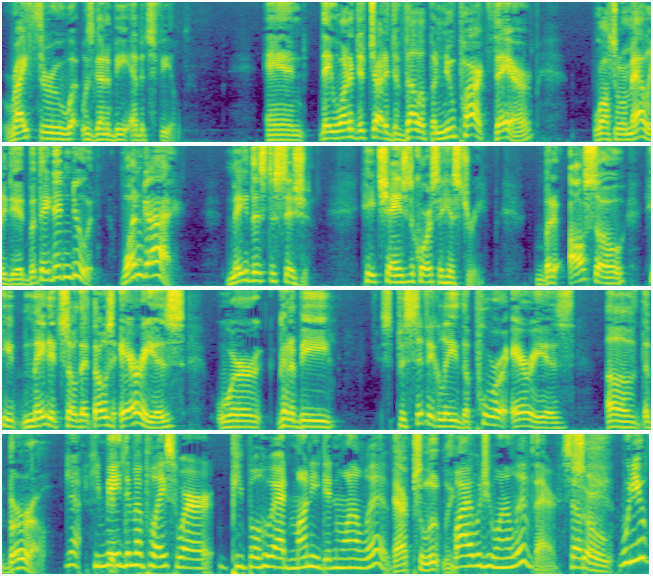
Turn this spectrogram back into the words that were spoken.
right through what was going to be Ebbets Field, and they wanted to try to develop a new park there. Walter O'Malley did, but they didn't do it. One guy made this decision. He changed the course of history, but also he made it so that those areas were going to be specifically the poorer areas of the borough. yeah he made them a place where people who had money didn't want to live Absolutely. why would you want to live there so, So- when you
